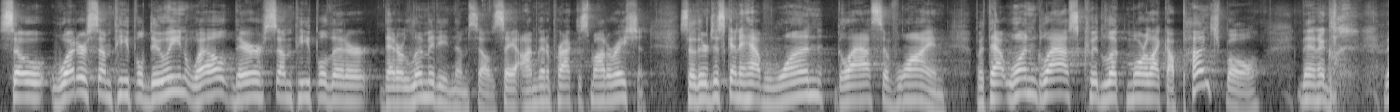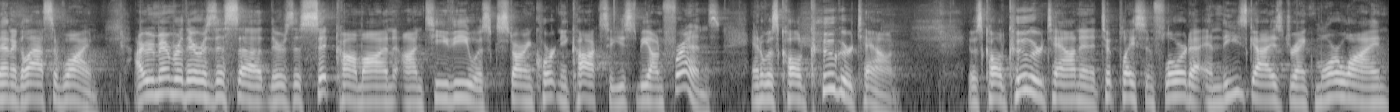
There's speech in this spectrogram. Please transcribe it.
So, what are some people doing? Well, there are some people that are, that are limiting themselves. Say, I'm going to practice moderation. So, they're just going to have one glass of wine. But that one glass could look more like a punch bowl than a, than a glass of wine. I remember there was this, uh, there's this sitcom on, on TV was starring Courteney Cox, who used to be on Friends, and it was called Cougar Town. It was called Cougar Town, and it took place in Florida. And these guys drank more wine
